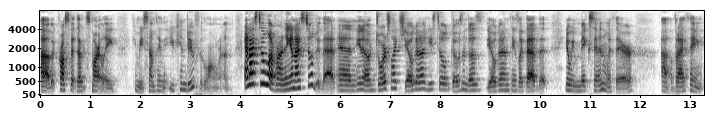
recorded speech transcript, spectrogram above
Uh, but CrossFit done smartly can be something that you can do for the long run. And I still love running and I still do that. And, you know, George likes yoga. He still goes and does yoga and things like that that, you know, we mix in with there. Uh, but I think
